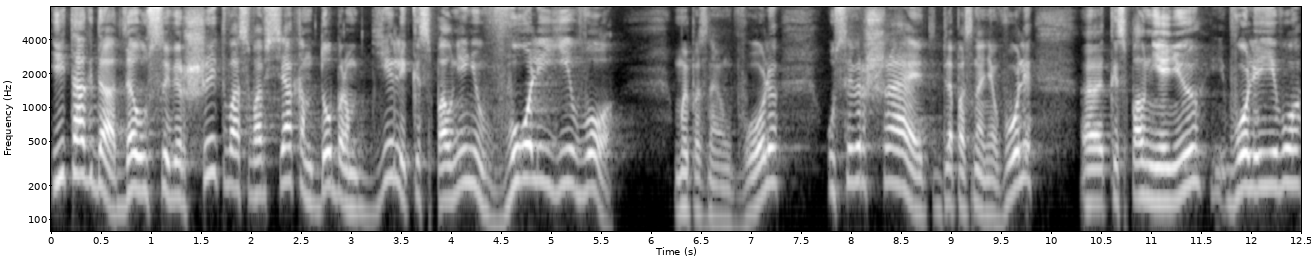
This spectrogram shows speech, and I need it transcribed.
И тогда да усовершит вас во всяком добром деле к исполнению воли Его. Мы познаем волю, усовершает для познания воли, э, к исполнению воли Его,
